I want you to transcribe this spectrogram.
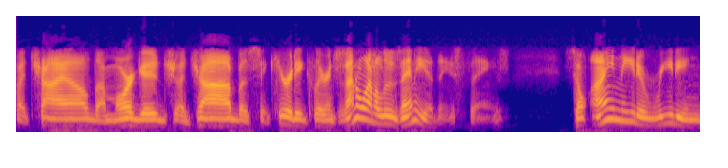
a child, a mortgage, a job, a security clearances. I don't want to lose any of these things." So I need a reading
